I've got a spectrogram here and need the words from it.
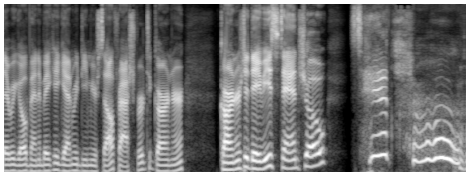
There we go. Van de Beek again, redeem yourself. Rashford to Garner, Garner to Davies, Sancho, Sancho.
